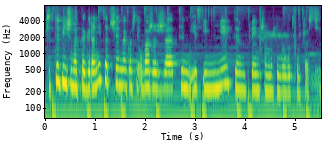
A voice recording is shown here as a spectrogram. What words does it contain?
czy ty widzisz jednak te granice, czy jednak właśnie uważasz, że tym jest im mniej, tym większa możliwość do twórczości?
